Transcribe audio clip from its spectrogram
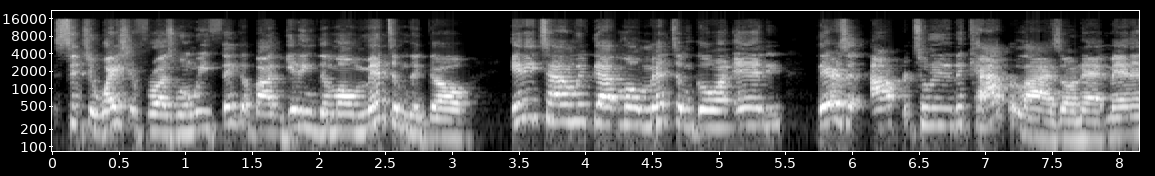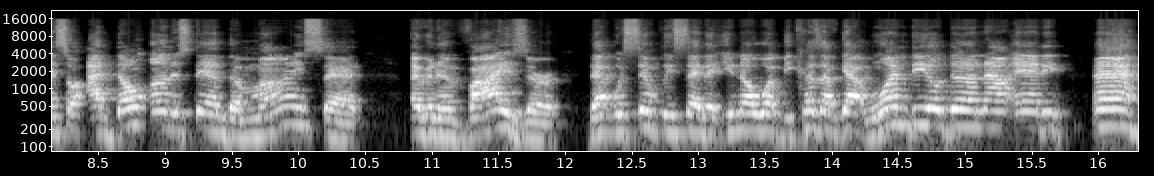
situation for us when we think about getting the momentum to go. Anytime we've got momentum going, Andy, there's an opportunity to capitalize on that, man. And so I don't understand the mindset of an advisor that would simply say that, you know what, because I've got one deal done now, Andy, eh,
